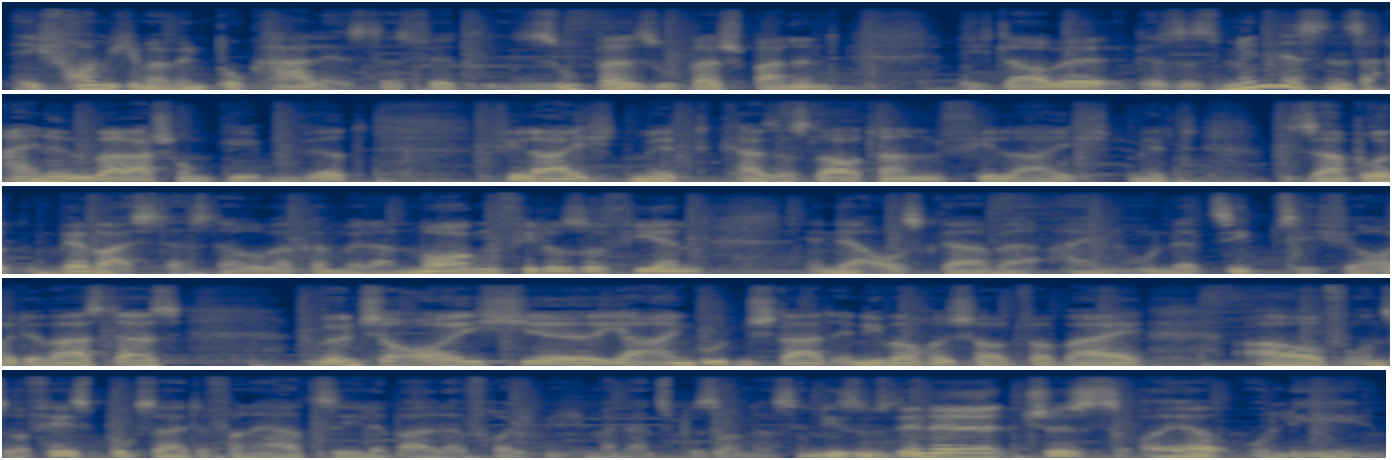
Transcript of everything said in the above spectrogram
Ich freue mich immer, wenn Pokal ist. Das wird super, super spannend. Ich glaube, dass es mindestens eine Überraschung geben wird. Vielleicht mit Kaiserslautern, vielleicht mit Saarbrücken. Wer weiß das? Darüber können wir dann morgen philosophieren in der Ausgabe 170. Für heute war's das. wünsche euch äh, ja einen guten Start in die Woche. Schaut vorbei auf unserer Facebook-Seite von Herz, Seele, Ball. Da freue ich mich immer ganz besonders. In diesem Sinne, tschüss, euer Uli.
